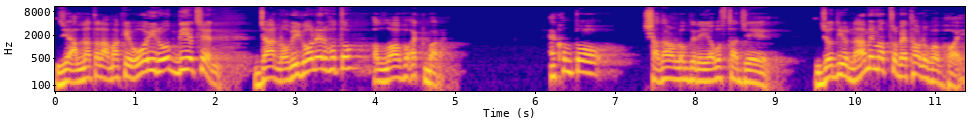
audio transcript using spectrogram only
যে আল্লাহ তালা আমাকে ওই রোগ দিয়েছেন যা নবীগণের হতো। আল্লাহ একবার এখন তো সাধারণ লোকদের এই অবস্থা যে যদিও নামে মাত্র ব্যথা অনুভব হয়,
